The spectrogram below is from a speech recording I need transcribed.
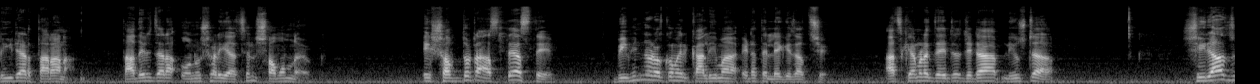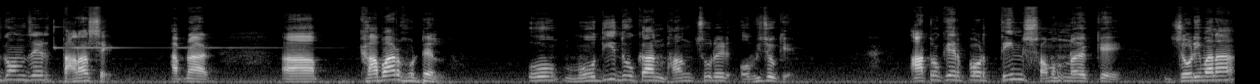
লিডার তারা না, তাদের যারা অনুসারী আছেন সমন্বয়ক, এই শব্দটা আস্তে আস্তে বিভিন্ন রকমের কালিমা এটাতে লেগে যাচ্ছে। আজকে আমরা যেটা যেটা নিউজটা সিরাজগঞ্জের তারাসে আপনার খাবার হোটেল ও মুদি দোকান ভাঙচুরের অভিযোগে আটকের পর তিন সমন্বয়ককে জরিমানা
